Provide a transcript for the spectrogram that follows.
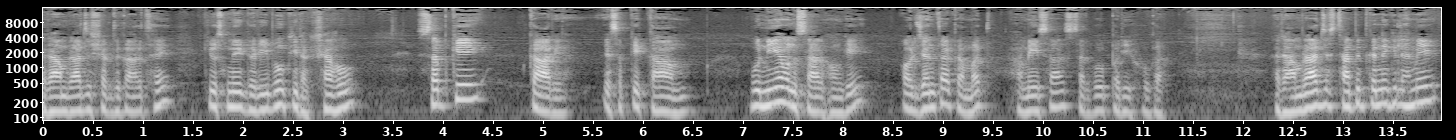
राम राज्य शब्द का अर्थ है कि उसमें गरीबों की रक्षा हो, सबके कार्य या सबके काम वो नियम अनुसार होंगे और जनता का मत हमेशा सर्वोपरि होगा। राम राज्य स्थापित करने के लिए हमें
